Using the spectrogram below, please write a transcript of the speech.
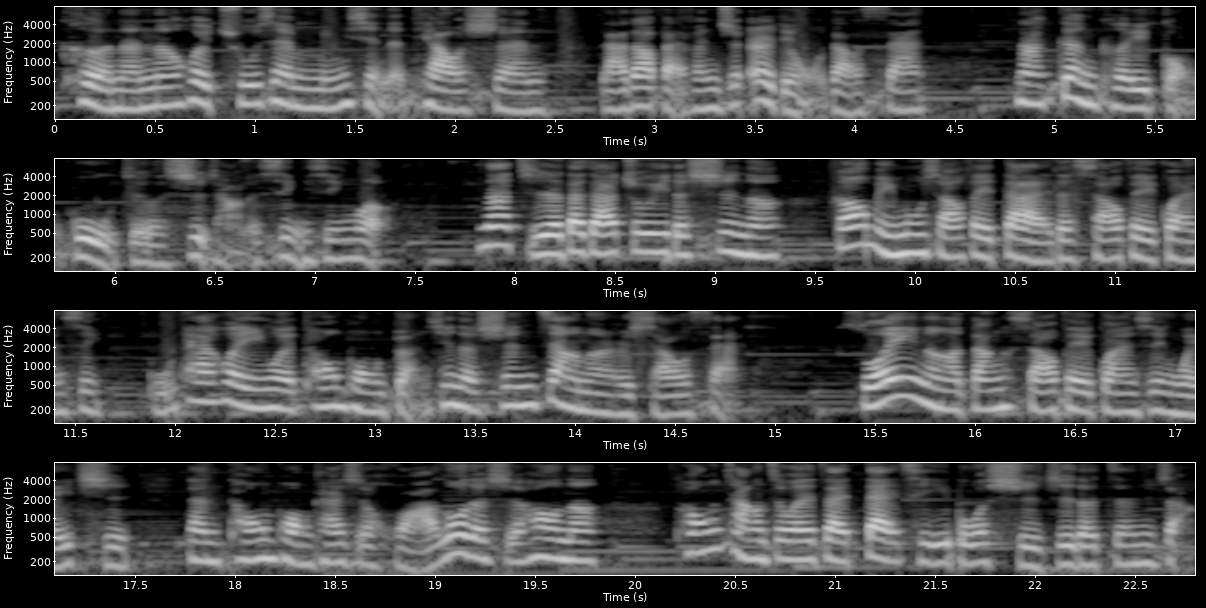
可能呢会出现明显的跳升，达到百分之二点五到三，那更可以巩固这个市场的信心了。那值得大家注意的是呢，高明目消费带来的消费惯性不太会因为通膨短线的升降呢而消散，所以呢，当消费惯性维持，但通膨开始滑落的时候呢，通常就会再带起一波实质的增长。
